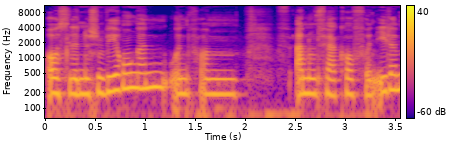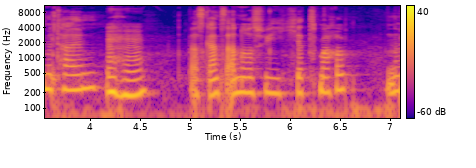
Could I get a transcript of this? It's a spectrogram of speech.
ausländischen Währungen und vom an- und Verkauf von Edelmetallen. Mhm. Was ganz anderes, wie ich jetzt mache. Ne?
